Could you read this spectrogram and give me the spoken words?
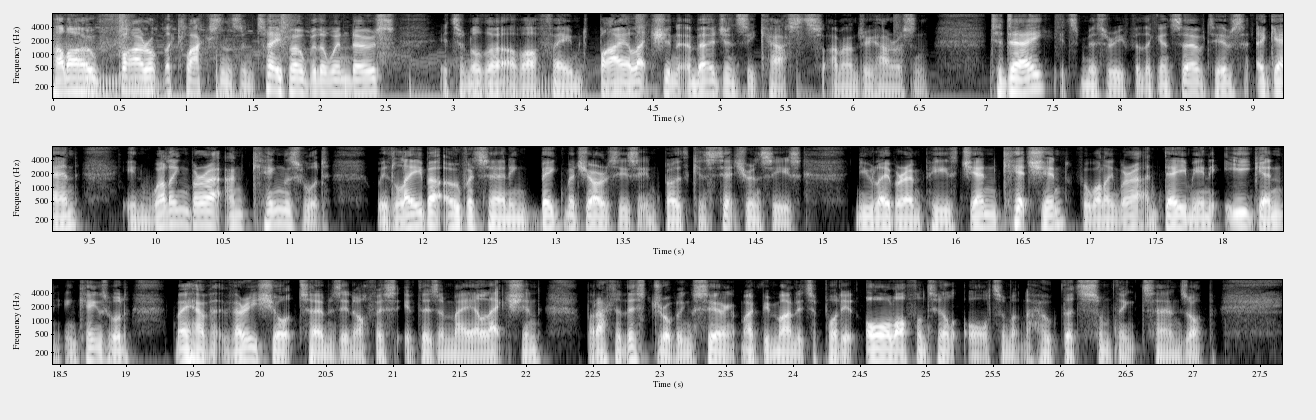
Hello, fire up the claxons and tape over the windows. It's another of our famed by election emergency casts. I'm Andrew Harrison. Today, it's misery for the Conservatives, again, in Wellingborough and Kingswood, with Labour overturning big majorities in both constituencies. New Labour MPs Gen Kitchen for Wellingborough and Damien Egan in Kingswood may have very short terms in office if there's a May election, but after this drubbing, Sunak might be minded to put it all off until autumn and hope that something turns up.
